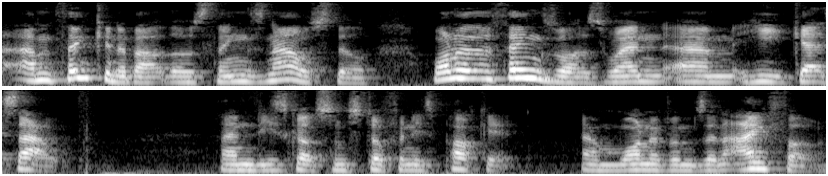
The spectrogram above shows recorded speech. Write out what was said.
I'm thinking about those things now. Still, one of the things was when um, he gets out and he's got some stuff in his pocket, and one of them's an iPhone,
